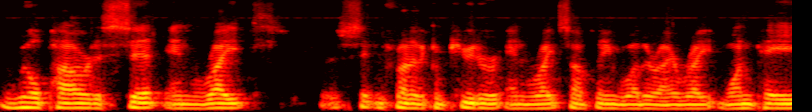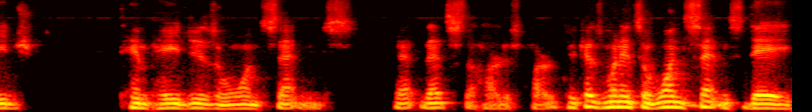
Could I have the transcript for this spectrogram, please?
willpower to sit and write sit in front of the computer and write something, whether I write one page, 10 pages, or one sentence. That, that's the hardest part because when it's a one sentence day,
